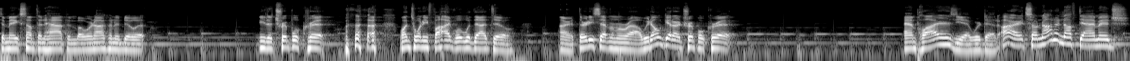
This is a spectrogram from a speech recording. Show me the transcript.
to make something happen, but we're not going to do it. Need a triple crit. 125, what would that do? Alright, 37 morale. We don't get our triple crit. And pliers? Yeah, we're dead. Alright, so not enough damage.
